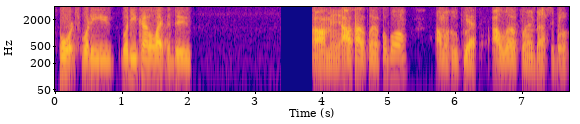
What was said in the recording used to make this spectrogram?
sports? What do you what do you kind of like to do? Oh, I mean, outside of playing football, I'm a hooper. Yeah. I love playing basketball.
